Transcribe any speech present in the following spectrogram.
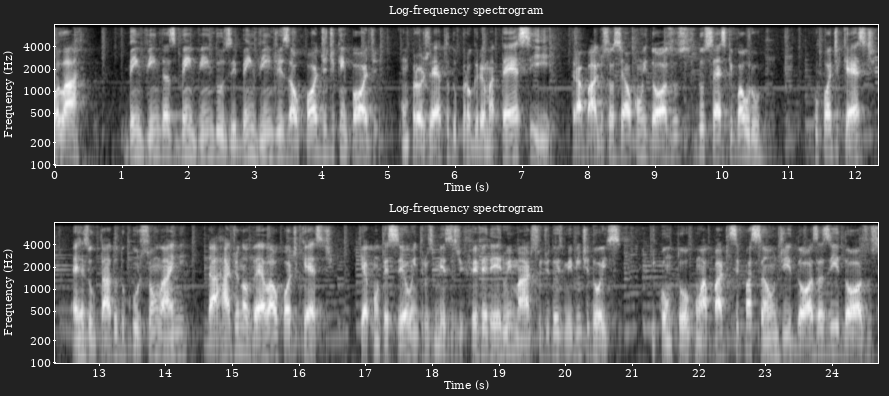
Olá, bem-vindas, bem-vindos e bem-vindes ao Pod de Quem Pode, um projeto do programa TSI, Trabalho Social com Idosos, do SESC Bauru. O podcast é resultado do curso online da radionovela ao podcast, que aconteceu entre os meses de fevereiro e março de 2022 e contou com a participação de idosas e idosos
